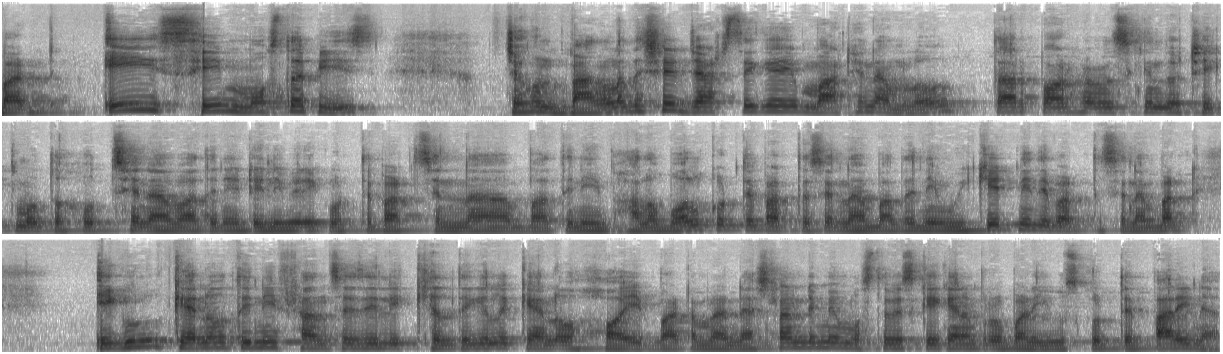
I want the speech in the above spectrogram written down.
বাট এই সেম মোস্তাফিজ যখন বাংলাদেশের জার্সিকে মাঠে নামলো, তার পারফরমেন্স কিন্তু ঠিক মতো হচ্ছে না বা তিনি ডেলিভারি করতে পারছেন না বা তিনি ভালো বল করতে পারতেছেন না বা তিনি উইকেট নিতে পারতেছেন না। বাট এগুলো কেন তিনি ফ্রান্সাইজি লিগ খেলতে গেলে কেন হয়? বাট আমরা ন্যাশনাল টিমে মোস্তাফিজকে কেন প্রপার ইউজ করতে পারি না?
